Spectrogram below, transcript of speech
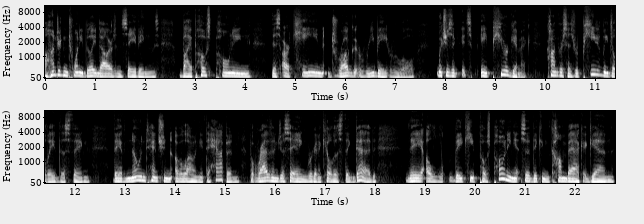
$120 billion in savings by postponing this arcane drug rebate rule, which is a, it's a pure gimmick. Congress has repeatedly delayed this thing. They have no intention of allowing it to happen, but rather than just saying we're going to kill this thing dead, they they keep postponing it so that they can come back again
